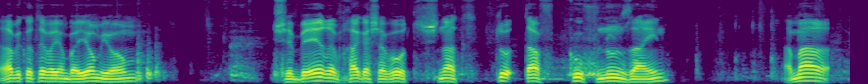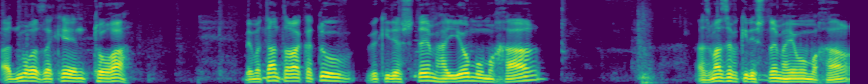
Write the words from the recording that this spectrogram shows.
הרבי כותב היום ביום יום, שבערב חג השבועות שנת תקנ"ז, אמר אדמו"ר הזקן תורה. במתן תורה כתוב, וקידשתם היום ומחר, אז מה זה וקידשתם היום ומחר?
